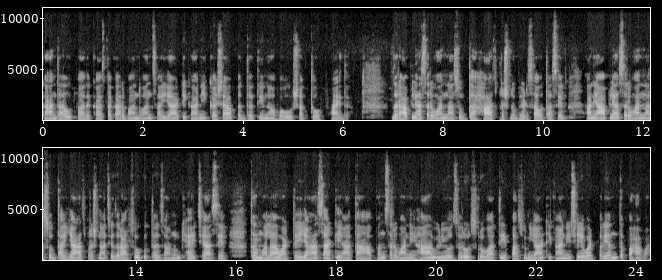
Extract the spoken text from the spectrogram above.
कांदा उत्पादक तकार बांधवांचा या ठिकाणी कशा पद्धतीनं होऊ शकतो फायदा? जर आपल्या सर्वांना सुद्धा हाच प्रश्न भेडसावत असेल आणि आपल्या सर्वांना सुद्धा याच प्रश्नाचे जर अचूक उत्तर जाणून घ्यायचे असेल तर मला वाटते यासाठी आता आपण सर्वांनी हा व्हिडिओ जरूर सुरुवातीपासून या ठिकाणी शेवटपर्यंत पाहावा.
